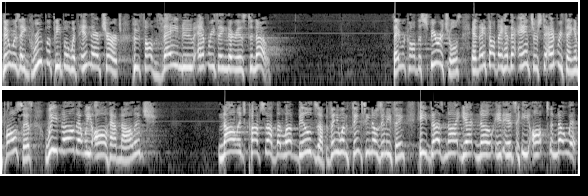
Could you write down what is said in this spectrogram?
There was a group of people within their church who thought they knew everything there is to know. They were called the spirituals and they thought they had the answers to everything. And Paul says, we know that we all have knowledge. Knowledge puffs up, but love builds up. If anyone thinks he knows anything, he does not yet know it is he ought to know it.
